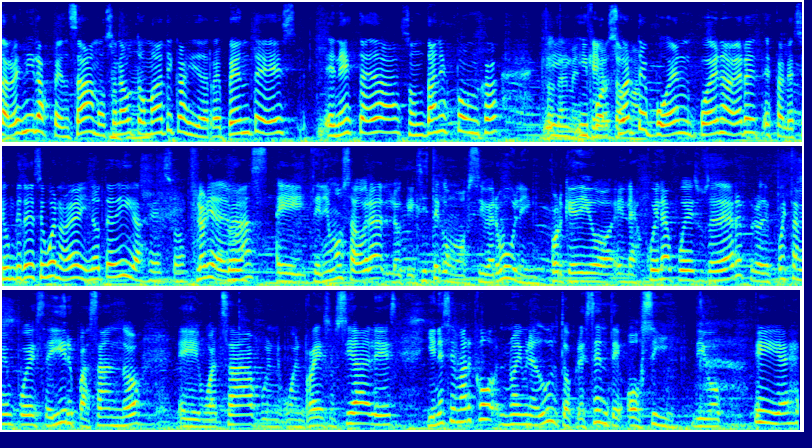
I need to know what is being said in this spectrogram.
tal vez ni las pensamos, son automáticas y de repente es en esta edad son tan esponja y, por suerte pueden, pueden haber establecido un criterio y decir, bueno, hey, no te digas eso. Floria, además, eh, tenemos ahora lo que existe como ciberbullying, porque digo, en la escuela puede suceder, pero después también puede seguir pasando en WhatsApp o en, redes sociales, y en ese marco no hay un adulto presente, o sí, digo. Y es,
